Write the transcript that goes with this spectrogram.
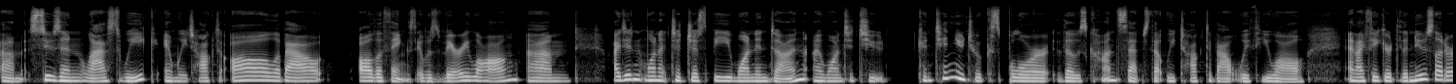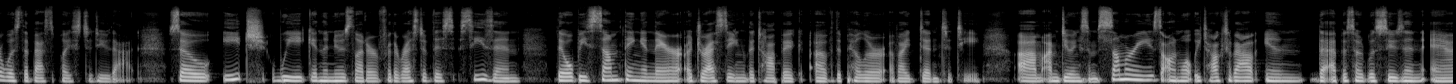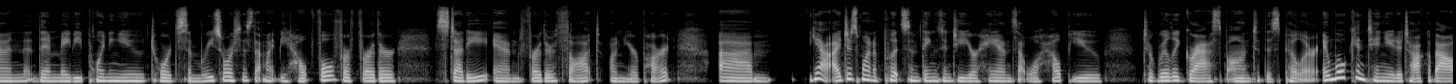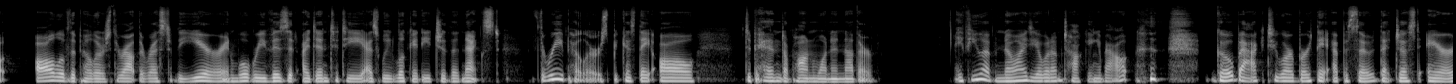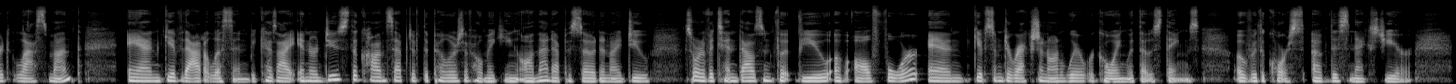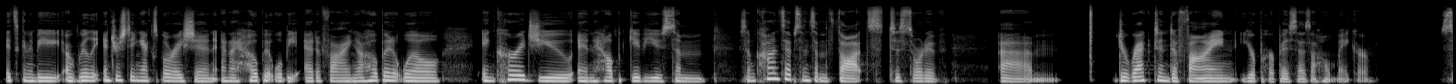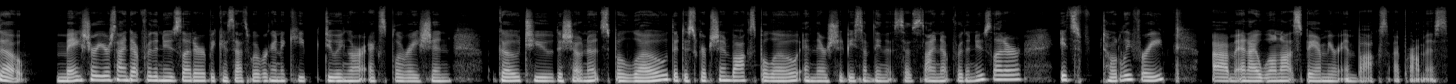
um, Susan last week, and we talked all about all the things. It was very long. Um, I didn't want it to just be one and done. I wanted to continue to explore those concepts that we talked about with you all. And I figured the newsletter was the best place to do that. So each week in the newsletter for the rest of this season, there will be something in there addressing the topic of the pillar of identity. Um, I'm doing some summaries on what we talked about in the episode with Susan, and then maybe pointing you towards some resources that might be helpful for further study and further thought on your part. Um, yeah, I just want to put some things into your hands that will help you to really grasp onto this pillar. And we'll continue to talk about all of the pillars throughout the rest of the year. And we'll revisit identity as we look at each of the next three pillars because they all depend upon one another. If you have no idea what I'm talking about, go back to our birthday episode that just aired last month and give that a listen because I introduced the concept of the pillars of homemaking on that episode. And I do sort of a 10,000 foot view of all four and give some direction on where we're going with those things over the course of this next year. It's going to be a really interesting exploration and I hope it will be edifying. I hope it will encourage you and help give you some, some concepts and some thoughts to sort of um, direct and define your purpose as a homemaker. So, make sure you're signed up for the newsletter because that's where we're going to keep doing our exploration. Go to the show notes below, the description box below, and there should be something that says sign up for the newsletter. It's totally free, um, and I will not spam your inbox, I promise.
